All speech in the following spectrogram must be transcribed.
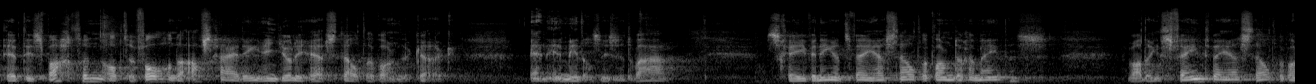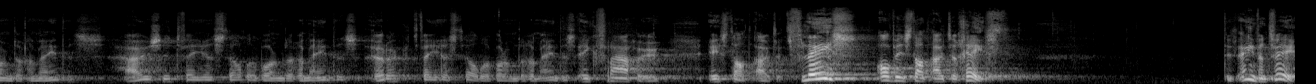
Het is wachten op de volgende afscheiding in jullie hersteltevormde kerk. En inmiddels is het waar. Scheveningen twee hersteltevormde gemeentes. Waddingsveen twee hersteltevormde gemeentes. Huizen twee hersteltevormde gemeentes. Urk twee hersteltevormde gemeentes. Ik vraag u, is dat uit het vlees of is dat uit de geest? Het is één van twee.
